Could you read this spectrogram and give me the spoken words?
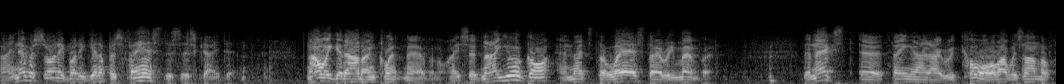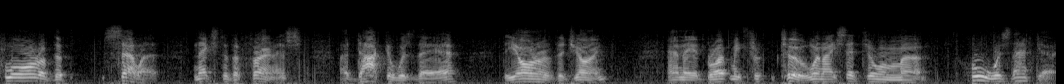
I never saw anybody get up as fast as this guy did. Now we get out on Clinton Avenue. I said, now you're going, and that's the last I remember. The next uh, thing that I recall, I was on the floor of the cellar next to the furnace. A doctor was there, the owner of the joint, and they had brought me through, too. And I said to him, uh, who was that guy?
